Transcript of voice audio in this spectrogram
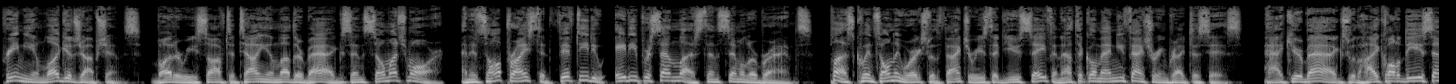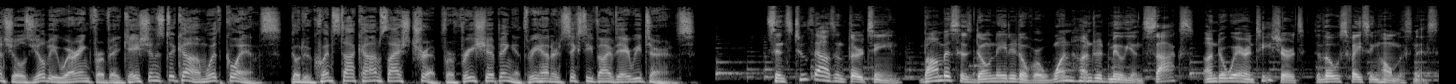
premium luggage options, buttery soft Italian leather bags, and so much more. And it's all priced at 50 to 80% less than similar brands. Plus, Quince only works with factories that use safe and ethical manufacturing practices. Pack your bags with high-quality essentials you'll be wearing for vacations to come with Quince. Go to quince.com slash trip for free shipping and 365-day returns. Since 2013, Bombas has donated over 100 million socks, underwear, and T-shirts to those facing homelessness.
